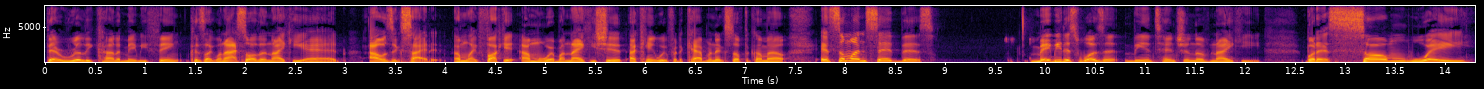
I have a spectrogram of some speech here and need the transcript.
that really kind of made me think because like when I saw the Nike ad, I was excited. I'm like, fuck it, I'm gonna wear my Nike shit. I can't wait for the Kaepernick stuff to come out. And someone said this. Maybe this wasn't the intention of Nike, but at some way,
